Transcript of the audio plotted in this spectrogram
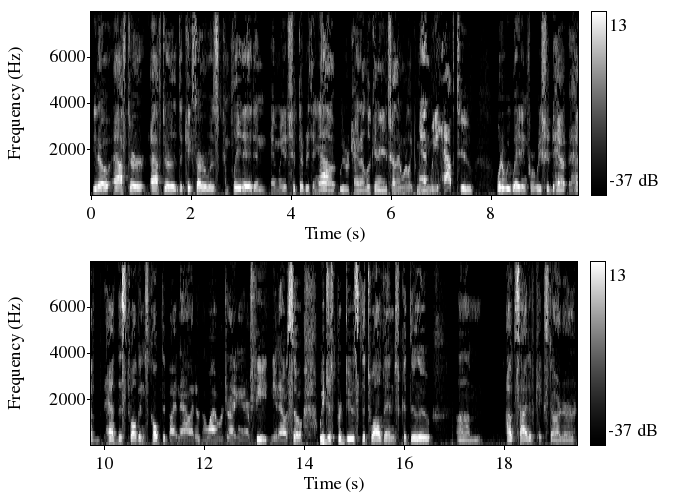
you know after after the Kickstarter was completed and and we had shipped everything out, we were kind of looking at each other and we're like, man, we have to what are we waiting for? We should have have had this 12 inch sculpted by now. I don't know why we're dragging our feet, you know. So we just produced the 12 inch Cthulhu um, outside of Kickstarter.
